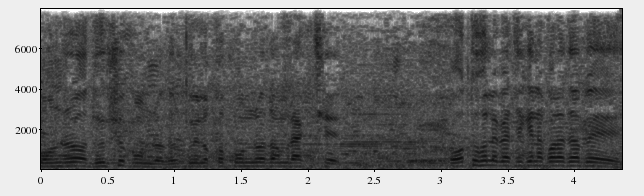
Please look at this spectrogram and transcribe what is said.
পনেরো দুশো পনেরো দুই লক্ষ পনেরো দাম রাখছে। কত হলে বেচা কেনা করা যাবে?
